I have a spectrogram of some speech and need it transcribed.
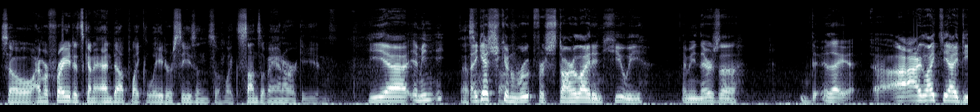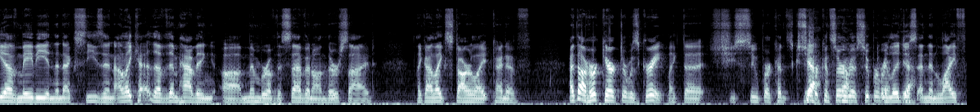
So I'm afraid it's going to end up like later seasons of like Sons of Anarchy and. Yeah, I mean, I guess you can root for Starlight and Hughie. I mean, there's a. I like the idea of maybe in the next season. I like of them having a member of the Seven on their side. Like I like Starlight kind of I thought her character was great. Like the she's super con- super yeah, conservative, no, super correct, religious, yeah. and then life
